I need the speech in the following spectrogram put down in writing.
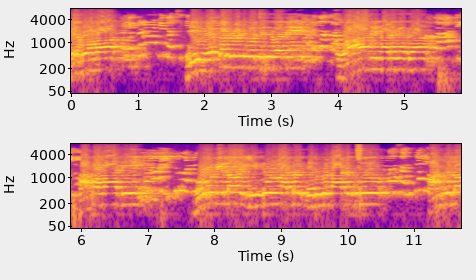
యహోవా ఎక్కడి నుండి వచ్చి నీవెక్కడి నుండి వచ్చిందివని వారిని. అడగగా అపవాది భూమిలో ఇటు అటు తిరుగులాడుచు అందులో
